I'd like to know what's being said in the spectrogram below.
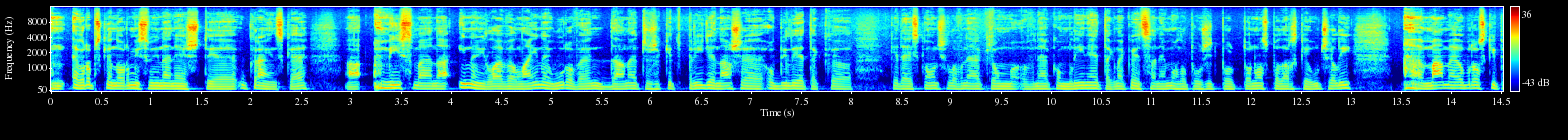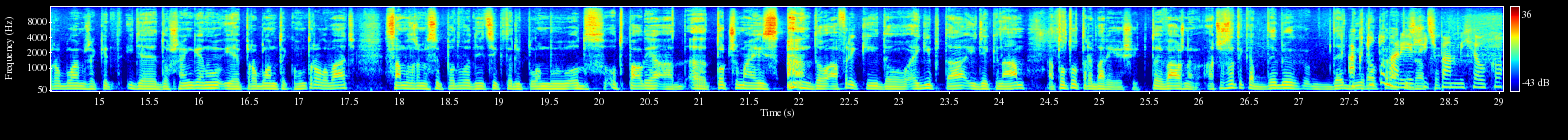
európske normy sú iné než tie ukrajinské a my sme na iný level, na iný úroveň dané, že keď príde naše obilie, tak keď aj skončilo v nejakom, v nejakom líne, tak nakoniec sa nemohlo použiť po poľnohospodárske účely. Máme obrovský problém, že keď ide do Schengenu, je problém to kontrolovať. Samozrejme sú podvodníci, ktorí plombu od, odpalia a to, čo má ísť do Afriky, do Egypta, ide k nám a toto treba riešiť. To je vážne. A čo sa týka debyrokratizácie... A kto to má riešiť, pán Michalko?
